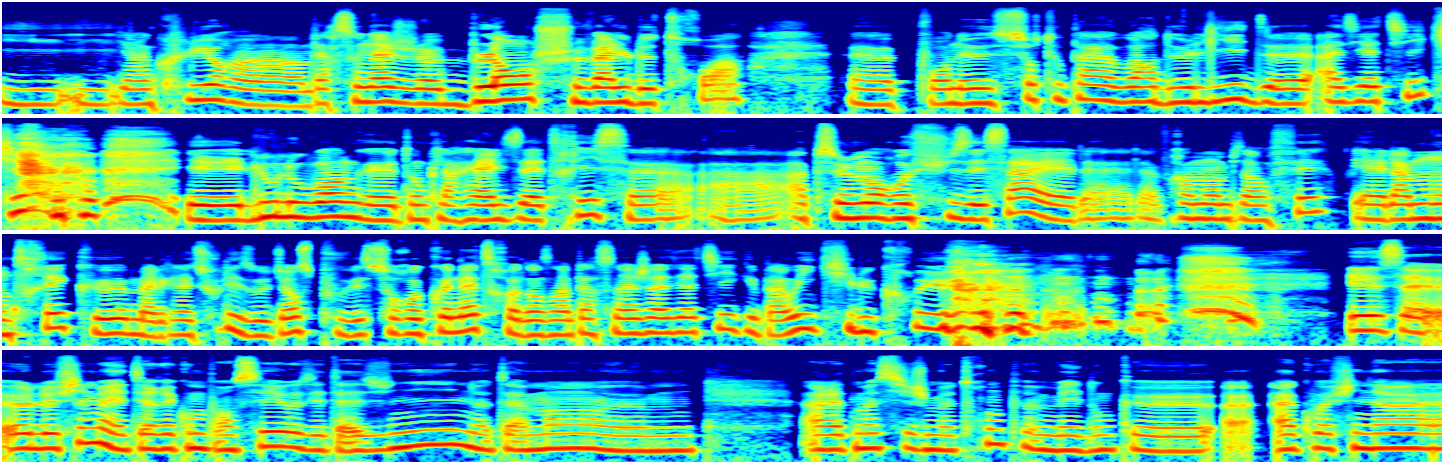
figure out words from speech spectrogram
y, inclure un personnage blanc, cheval de Troie. Pour ne surtout pas avoir de lead asiatique. et Lulu Wang, donc la réalisatrice, a absolument refusé ça et elle elle a, vraiment bien fait. Et elle a montré que malgré tout, les audiences pouvaient se reconnaître dans un personnage asiatique. Et ben oui, qui l'eût cru? Et euh, le film a été récompensé aux États-Unis, notamment. Euh, arrête-moi si je me trompe, mais donc euh, Aquafina,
